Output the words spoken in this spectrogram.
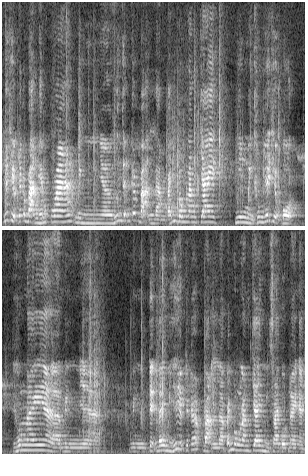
giới thiệu cho các bạn ngày hôm qua mình ờ, hướng dẫn các bạn làm bánh bông lăng chay, nhưng mình không giới thiệu bột. Thì hôm nay ờ, mình ờ, mình tiện đây mình giới thiệu cho các bạn là bánh bông lăng chay, mình xài bột này này.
